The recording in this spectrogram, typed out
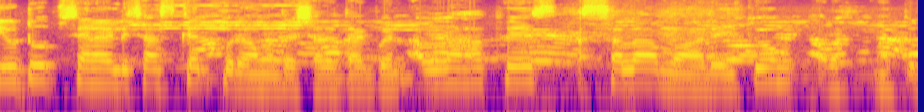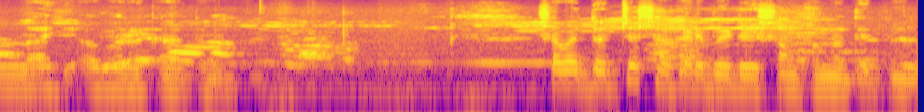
ইউটিউব চ্যানেলটি সাবস্ক্রাইব করে আমাদের সাথে থাকবেন। আল্লাহ হাফেজ, আসসালামু আলাইকুম রহমতুল্লাহ সবাই ধৈর্য সহকারে ভিডিও সম্পূর্ণ দেখবেন।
